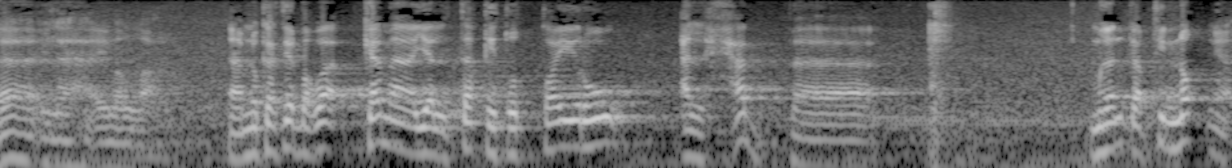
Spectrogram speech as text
لا إله إلا الله อิบนุกะซีรบอกว่า كما يلتقط الطير الحب เหมือนกับที่นกเนี่ย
